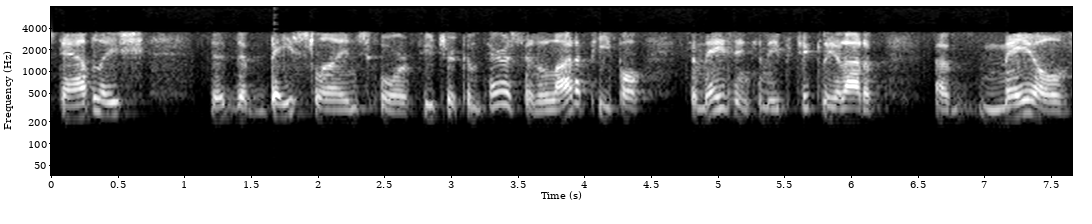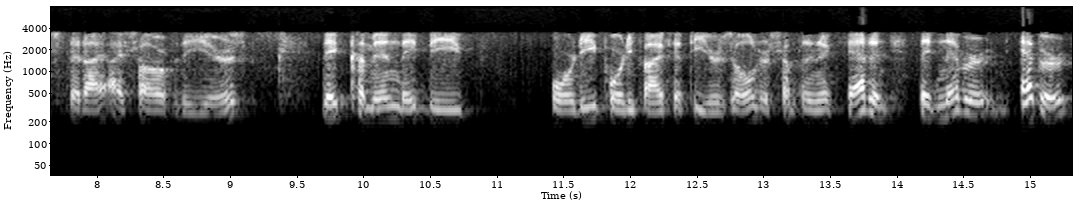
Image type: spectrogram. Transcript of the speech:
establish the, the baselines for future comparison. A lot of people, it's amazing to me, particularly a lot of uh, males that I, I saw over the years. They'd come in, they'd be 40, 45, 50 years old or something like that, and they'd never, ever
